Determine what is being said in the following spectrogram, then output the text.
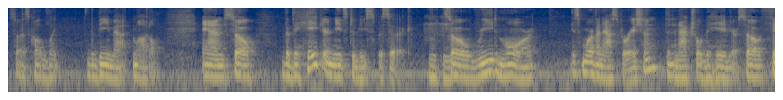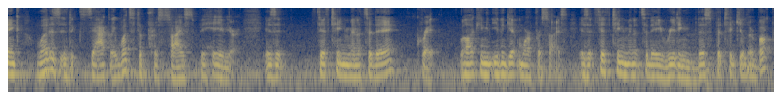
So that's called like the BMAT model. And so the behavior needs to be specific. Mm-hmm. So read more is more of an aspiration than an actual behavior. So think, what is it exactly? What's the precise behavior? Is it 15 minutes a day? Great. Well, it can even get more precise. Is it 15 minutes a day reading this particular book?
